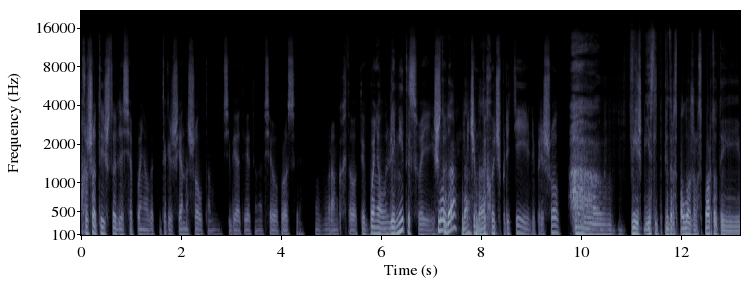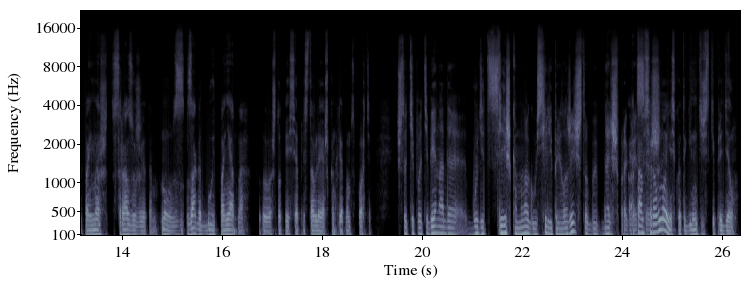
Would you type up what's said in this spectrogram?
Хорошо, ты что для себя понял в этом? Ты говоришь, я нашел там себе ответы на все вопросы в рамках того. Ты понял лимиты свои? И что, ну да, да. К чему да. ты хочешь прийти или пришел? А, видишь, если ты предрасположен к спорту, ты поймешь сразу же, там, ну, за год будет понятно, э, что ты из себя представляешь в конкретном спорте. Что, типа, тебе надо будет слишком много усилий приложить, чтобы дальше прогресс А там все равно есть какой-то генетический предел.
